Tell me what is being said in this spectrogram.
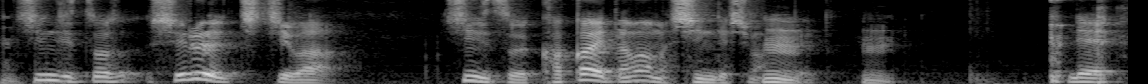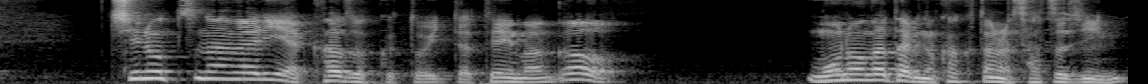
うん。真実を知る父は真実を抱えたまま死んでしまっていると。うん。で血のつながりや家族といったテーマが物語の核となる殺人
